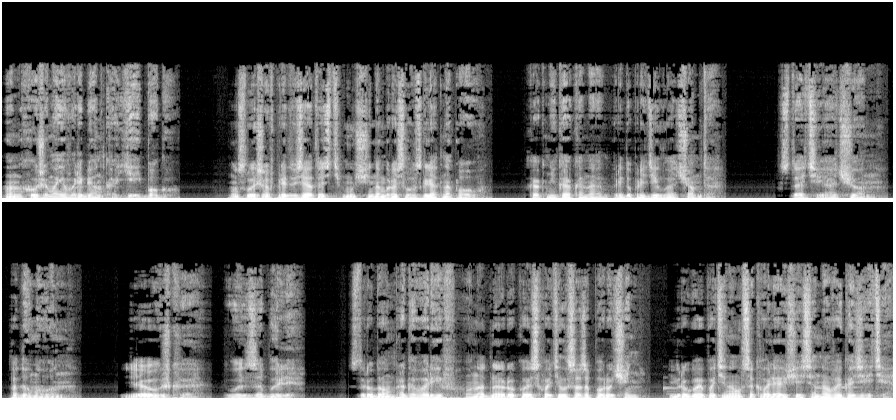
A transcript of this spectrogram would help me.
Он хуже моего ребенка, ей-богу. Услышав предвзятость, мужчина бросил взгляд на пол. Как-никак она предупредила о чем-то. «Кстати, о чем?» – подумал он. «Девушка, вы забыли». С трудом проговорив, он одной рукой схватился за поручень, другой потянулся к валяющейся новой газете.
